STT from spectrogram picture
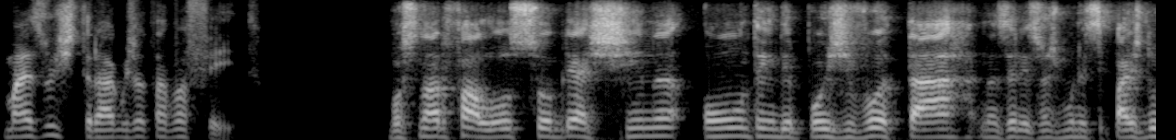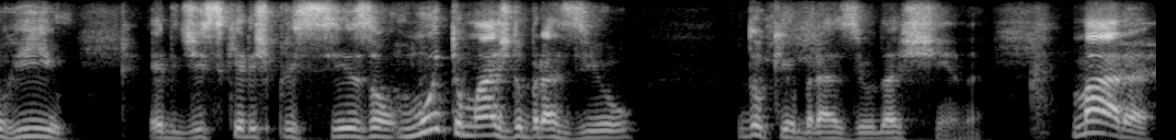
mas o estrago já estava feito. Bolsonaro falou sobre a China ontem, depois de votar nas eleições municipais do Rio. Ele disse que eles precisam muito mais do Brasil do que o Brasil da China. Mara,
